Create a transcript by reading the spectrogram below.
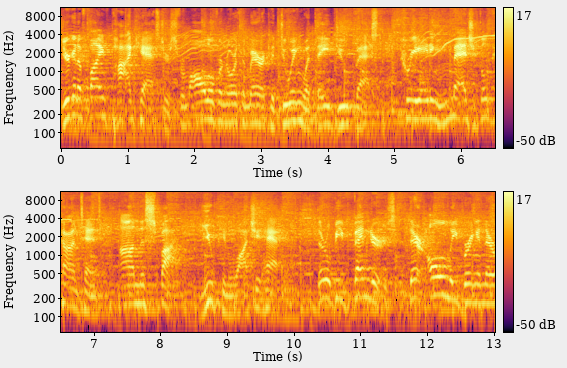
You're going to find podcasters from all over North America doing what they do best, creating magical content on the spot. You can watch it happen. There will be vendors. They're only bringing their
